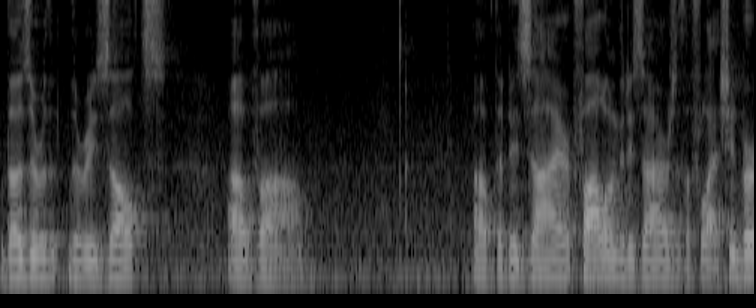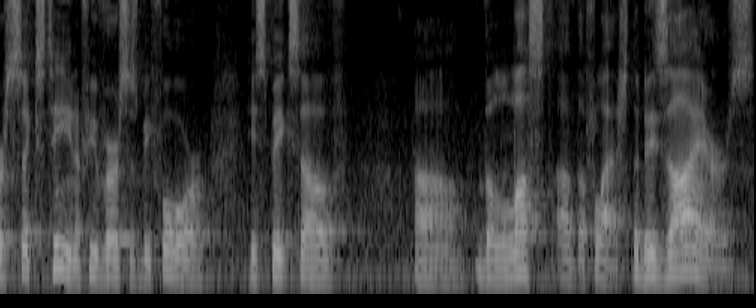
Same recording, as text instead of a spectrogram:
Those are the results of. Um, of the desire, following the desires of the flesh. In verse 16, a few verses before, he speaks of uh, the lust of the flesh, the desires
